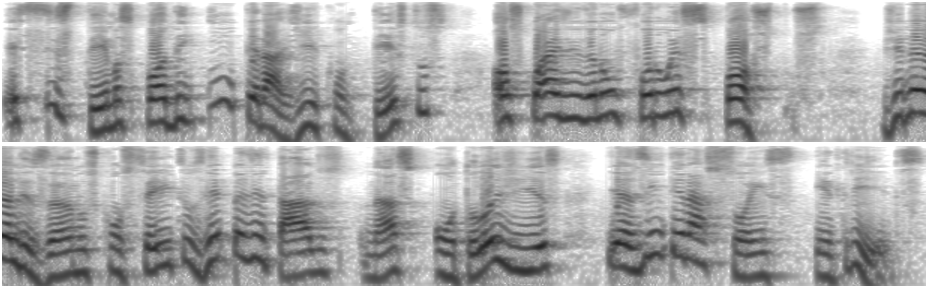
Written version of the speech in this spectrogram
esses sistemas podem interagir com textos aos quais ainda não foram expostos, generalizando os conceitos representados nas ontologias e as interações entre eles.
